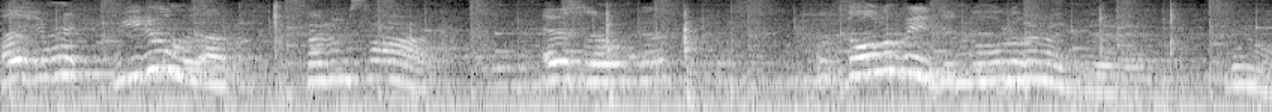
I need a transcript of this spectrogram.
Ben şimdi biliyor artık? Sarımsak. Evet. Bu Doğru bildin doğru. Bilemedim. Buyurun.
